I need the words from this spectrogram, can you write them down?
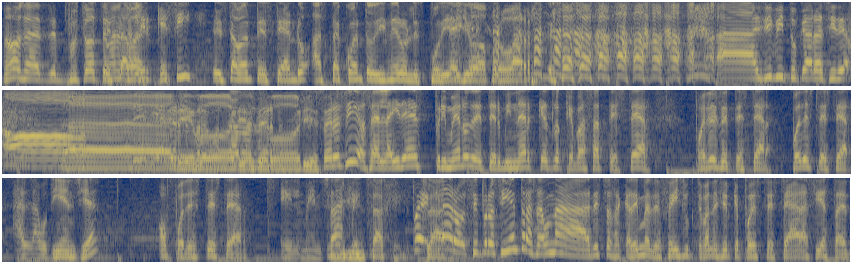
No, o sea, pues todos te van a salir que sí. Estaban testeando hasta cuánto dinero les podía yo aprobar. Ay, sí vi tu cara así de. ¡Oh! Ay, debí haberte preguntado, demonios, Alberto". demonios. Pero sí, o sea, la idea es primero determinar qué es lo que vas a testear. Puedes de testear, puedes testear a la audiencia o puedes testear el mensaje. El mensaje, Pues, claro. claro. sí, pero si entras a una de estas academias de Facebook, te van a decir que puedes testear así hasta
